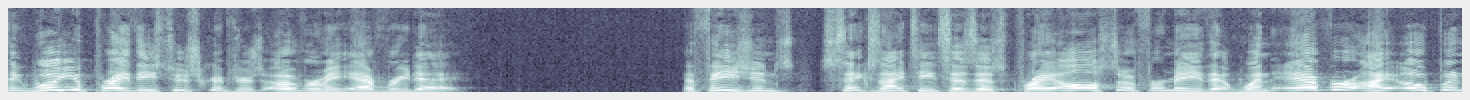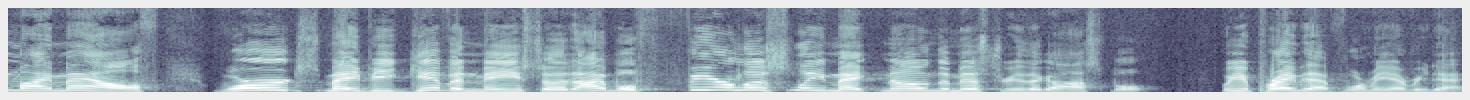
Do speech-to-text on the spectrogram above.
see, will you pray these two scriptures over me every Ephesians 6:19 says this, "Pray also for me that whenever I open my mouth, words may be given me so that I will fearlessly make known the mystery of the gospel." Will you pray that for me every day?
